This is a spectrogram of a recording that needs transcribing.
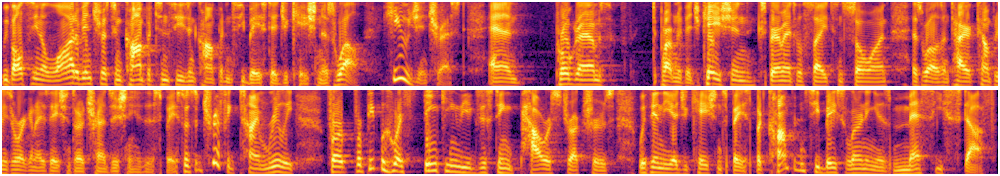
We've also seen a lot of interest in competencies and competency-based education as well. Huge interest. And programs Department of Education, experimental sites, and so on, as well as entire companies or organizations that are transitioning into this space. So it's a terrific time, really, for, for people who are thinking the existing power structures within the education space. But competency-based learning is messy stuff.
